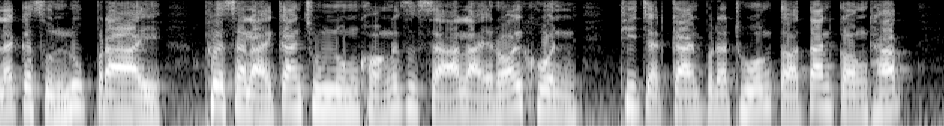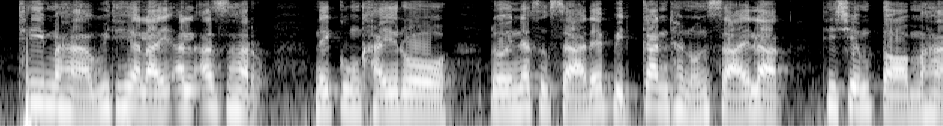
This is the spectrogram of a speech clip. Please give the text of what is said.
และกระสุนลูกปลาย เพื่อสลายการชุมนุมของนักศึกษาหลายร้อยคน ที่จัดการประท้วงต่อต้านกองทัพ ที่มหาวิทยาลัยอัลอัซฮัรในกรุงไคโร โดยนักศึกษาได้ปิดกั้นถนนสายหลัก ที่เชื่อมต่อมหา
